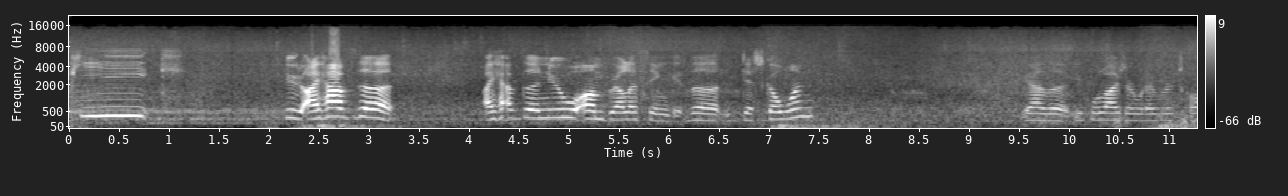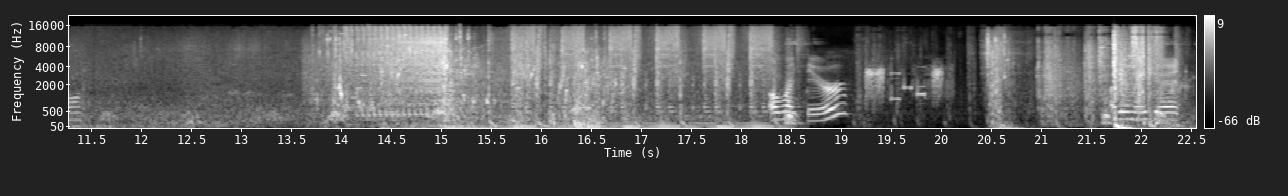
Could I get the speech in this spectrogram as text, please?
Peak. Dude, I have the, I have the new umbrella thing, the disco one. Yeah, the equalizer, whatever it's called. Oh, right there. I didn't make it.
